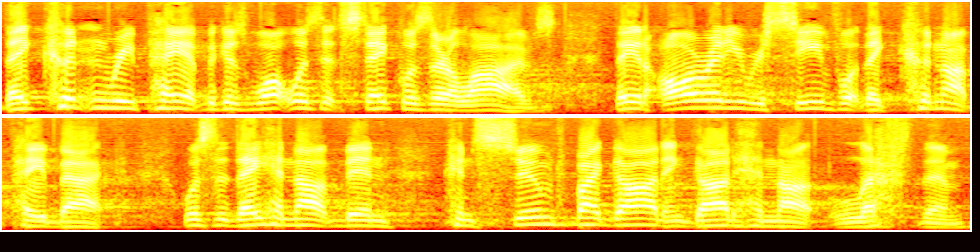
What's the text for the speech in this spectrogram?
They couldn't repay it because what was at stake was their lives. They had already received what they could not pay back, was that they had not been consumed by God and God had not left them.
